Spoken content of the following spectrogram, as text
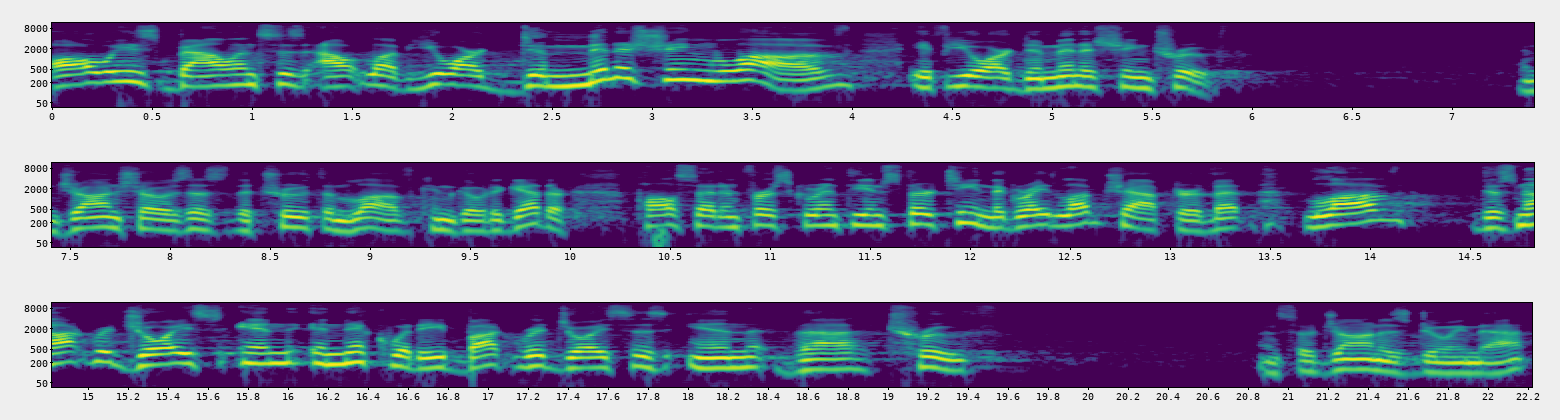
always balances out love. You are diminishing love if you are diminishing truth. And John shows us the truth and love can go together. Paul said in 1 Corinthians 13, the great love chapter, that love does not rejoice in iniquity, but rejoices in the truth. And so John is doing that.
